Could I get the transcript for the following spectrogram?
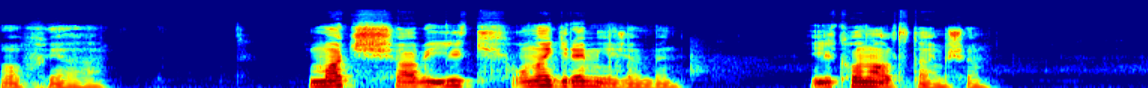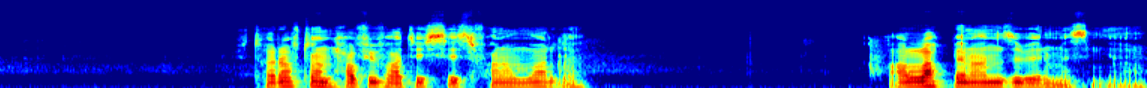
Of ya. Maç abi ilk ona giremeyeceğim ben. İlk 16'dayım şu an. Şu taraftan hafif ateş sesi falan var da. Allah belanızı vermesin ya.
